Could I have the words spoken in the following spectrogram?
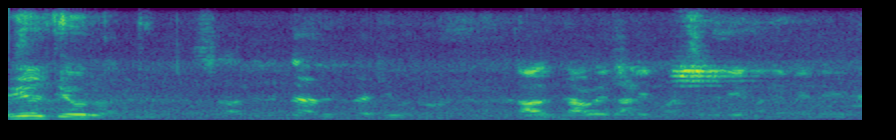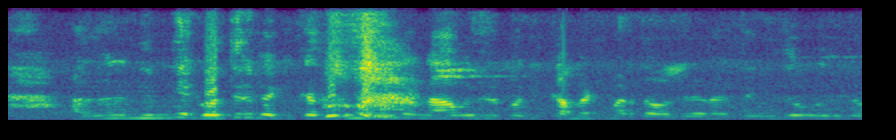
ರಿಯಲ್ ದೇವರು ಆಗ್ತಾರೆ. ಸೊ ಅದರಿಂದ ಅದರಿಂದ ದೇವರು ನಾವು ದಾಳಿ ಮಾಡಿಸಿದ್ರಿ ಮನೆ ಮೇಲೆ? ಅದನ್ನ ನಿಮ್ಗೆ ಗೊತ್ತಿರ್ಬೇಕು ಯಾಕಂದ್ರೆ ಸುಮ್ಮನೆ ನಾವು ಇದ್ರ ಬಗ್ಗೆ ಕಮೆಂಟ್ ಮಾಡ್ತಾ ಹೋದ್ರೆ ಏನಾಗುತ್ತೆ ಇದು ಇದು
